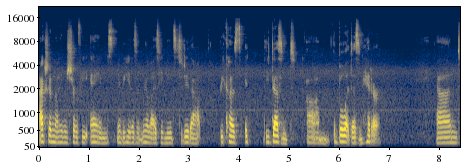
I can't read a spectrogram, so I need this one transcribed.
Actually, I'm not even sure if he aims. Maybe he doesn't realize he needs to do that because it he doesn't. Um, the bullet doesn't hit her. And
